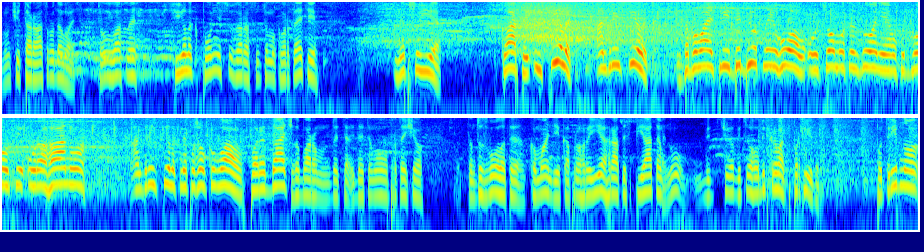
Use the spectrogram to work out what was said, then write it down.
Мовчить Тарас Рудавець. То, власне, цілик повністю зараз у цьому квартеті не псує карти. І цілик, Андрій Цілик забиває свій дебютний гол у цьому сезоні у футболці урагану. Андрій Цілик не пожалкував передач. Забаром йдеться, йдеться мова про те, що там дозволити команді, яка програє, грати з п'ятим. Ну, від, від цього відкривати спортлідер. Потрібно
